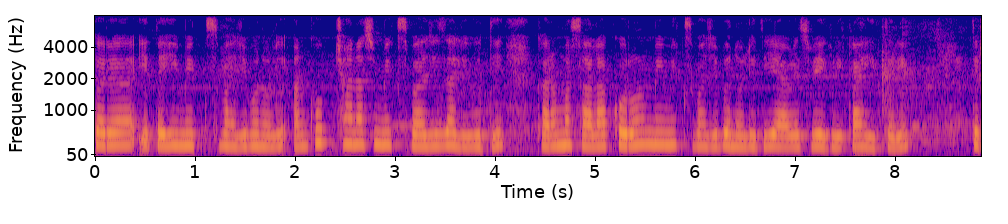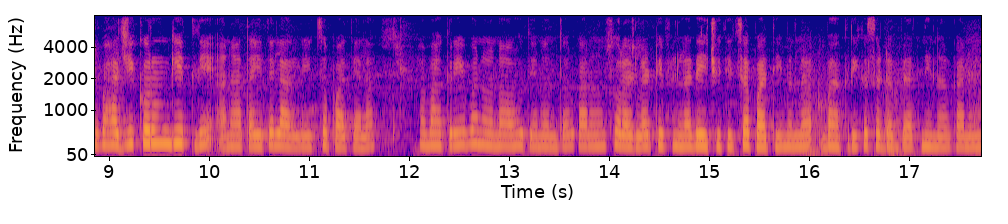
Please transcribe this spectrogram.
तर इथंही मिक्स भाजी बनवली आणि खूप छान अशी मिक्स भाजी झाली होती कारण मसाला करून मी मिक्स भाजी बनवली होती यावेळेस वेगळी काहीतरी. तर भाजी करून घेतली आणि आता इथे लागली चपात्याला. भाकरी बनवणार होते नंतर कारण स्वराजला टिफिनला द्यायची होती चपाती. म्हणलं भाकरी कसं डब्यात नेणार? कारण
